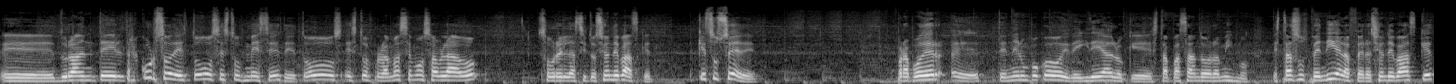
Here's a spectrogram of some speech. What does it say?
Eh, durante el transcurso de todos estos meses, de todos estos programas, hemos hablado sobre la situación de básquet. ¿Qué sucede? Para poder eh, tener un poco de idea de lo que está pasando ahora mismo. Está suspendida la Federación de Básquet,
